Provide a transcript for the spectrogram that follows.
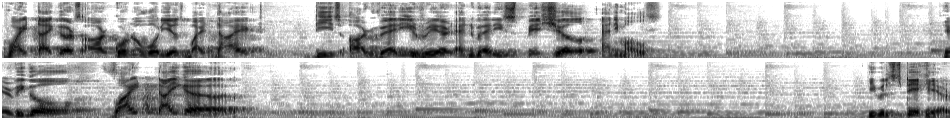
White tigers are carnivorous by diet. These are very rare and very special animals. Here we go. White tiger. He will stay here.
